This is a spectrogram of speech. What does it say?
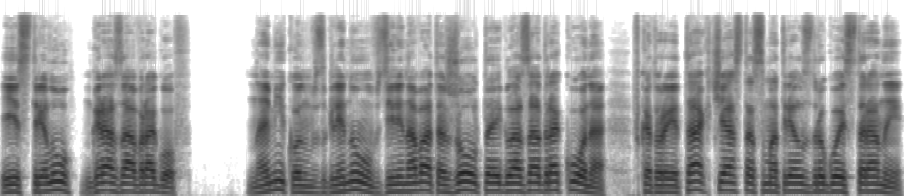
и стрелу «Гроза врагов». На миг он взглянул в зеленовато-желтые глаза дракона, в которые так часто смотрел с другой стороны.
